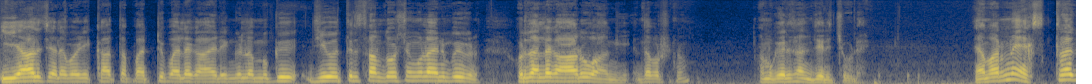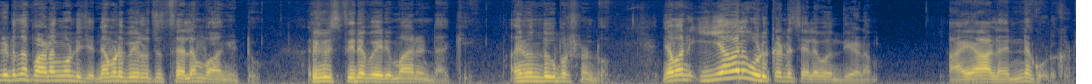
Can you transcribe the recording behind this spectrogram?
ഇയാൾ ചെലവഴിക്കാത്ത മറ്റു പല കാര്യങ്ങളും നമുക്ക് ജീവിതത്തിൽ സന്തോഷങ്ങൾ അനുഭവിക്കണം. ഒരു നല്ല കാറ് വാങ്ങി. എന്താ പ്രശ്നം? നമുക്കൊരു സഞ്ചരിച്ചൂടെ. ഞാൻ പറഞ്ഞ എക്സ്ട്രാ കിട്ടുന്ന പണം കൊണ്ട്. നമ്മുടെ പേരിൽ വെച്ച് സ്ഥലം വാങ്ങിയിട്ടു. അല്ലെങ്കിൽ സ്ഥിര വരുമാനം ഉണ്ടാക്കി. അതിനൊന്നും പ്രശ്നമുണ്ടോ? ഞാൻ പറഞ്ഞു ഇയാൾ കൊടുക്കേണ്ട ചിലവ് എന്ത് ചെയ്യണം? അയാൾ തന്നെ കൊടുക്കണം.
